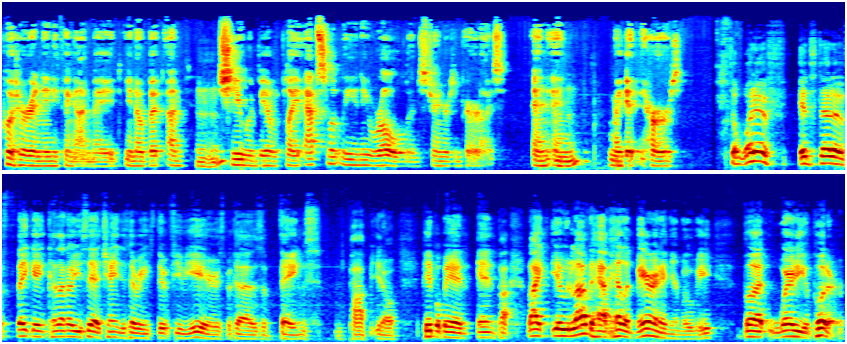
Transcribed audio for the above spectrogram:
put her in anything I made, you know. But um, mm-hmm. she would be able to play absolutely any role in Strangers in Paradise, and and mm-hmm. make it hers. So, what if instead of thinking, because I know you say it changes every few years because of things pop, you know, people being in pop. Like you would love to have Helen Mirren in your movie, but where do you put her?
